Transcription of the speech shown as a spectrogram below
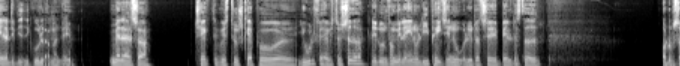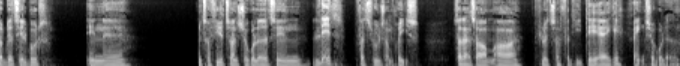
Eller det hvide guld, om man vil. Men altså, tjek det, hvis du skal på øh, juleferie. Hvis du sidder lidt uden for Milano, lige pt. nu, og lytter til Bæltestedet, og du så bliver tilbudt en, øh, en 3-4 tons chokolade til en let fortvivlsom pris, så er det altså om at flytte sig, fordi det er ikke ren chokolade,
